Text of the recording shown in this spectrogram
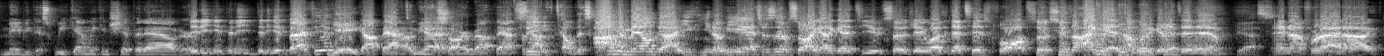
maybe this weekend we can ship it out. Or Did he get? Did he? Did he get back to you? yeah, he got back to me. Sorry about that. See, to tell this guy. I'm the mail guy. He, you know, he Yeah. answers them, so I gotta get it to you. So Jay Wazzy, that's his fault. So as soon as I get it, I'm gonna get it to him. Yes. And uh, for that, uh,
